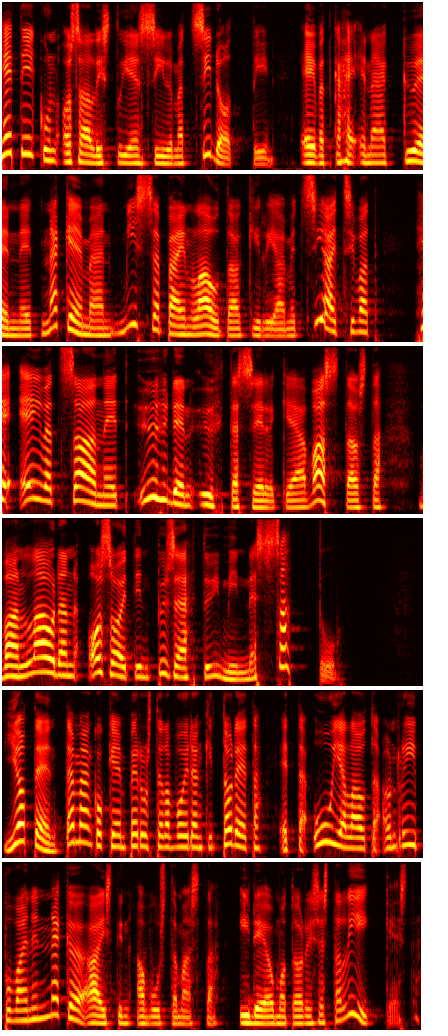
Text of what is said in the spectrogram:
heti kun osallistujien silmät sidottiin, eivätkä he enää kyenneet näkemään, missä päin lautaa kirjaimet sijaitsivat, he eivät saaneet yhden yhtä selkeää vastausta, vaan laudan osoitin pysähtyi minne sattuu. Joten tämän kokeen perusteella voidaankin todeta, että uujalauta on riippuvainen näköaistin avustamasta ideomotorisesta liikkeestä.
